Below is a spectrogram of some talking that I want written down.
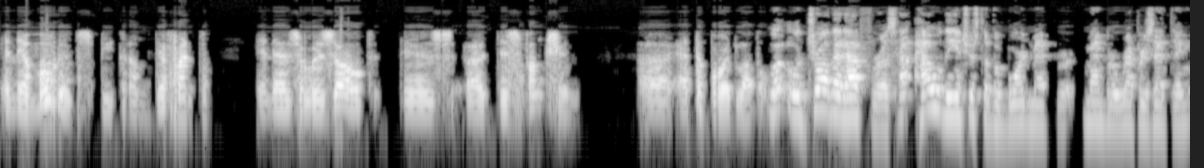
and their motives become different. And as a result, there's a dysfunction uh, at the board level. Well, we'll, draw that out for us. How, how will the interest of a board member, member representing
